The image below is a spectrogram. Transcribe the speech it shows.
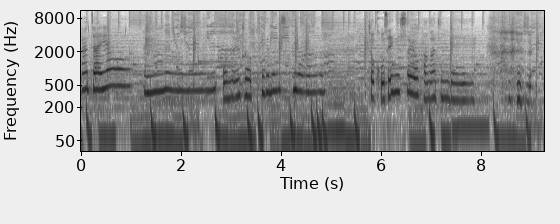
맞아요. 안녕. 오늘 저 퇴근하겠습니다. 저 고생했어요, 강아지인데.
